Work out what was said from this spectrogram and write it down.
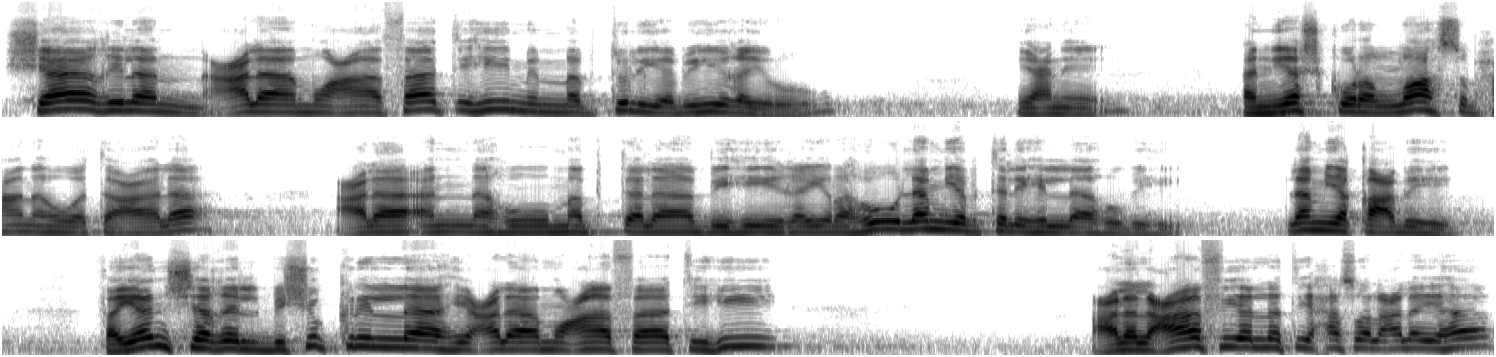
شاغلا على معافاته مما ابتلي به غيره. يعني أن يشكر الله سبحانه وتعالى على أنه ما ابتلى به غيره لم يبتله الله به. لم يقع به. فينشغل بشكر الله على معافاته على العافية التي حصل عليها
